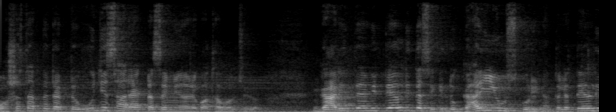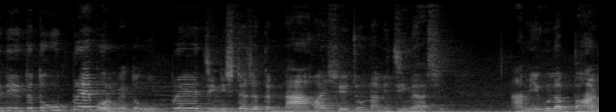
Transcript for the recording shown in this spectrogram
বসা থাকতে থাকতে, ওই যে স্যার একটা সেমিনারে কথা বলছিল, গাড়িতে আমি তেল দিতেছি, কিন্তু গাড়ি ইউজ করি না। তাহলে তেল দিতে দিতে তো উপরে পড়বে, তো উপরে জিনিসটা যাতে না হয়, সেই জন্য আমি জিমে আসি। আমি এগুলো বার্ন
